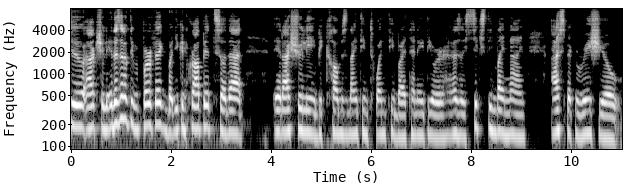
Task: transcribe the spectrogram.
to actually, it doesn't have to be perfect, but you can crop it so that it actually becomes 1920 by 1080 or has a 16 by 9 aspect ratio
